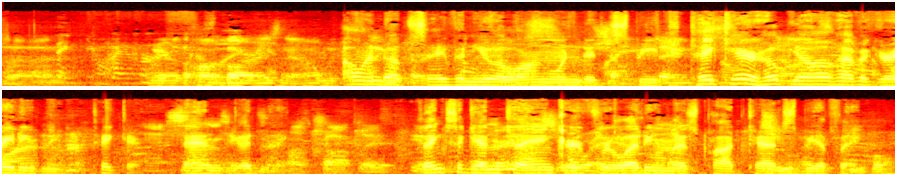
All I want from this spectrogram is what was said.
uh, where the haunt bar is now. which I'll end up part- saving you a long-winded speech. Take care. Hope you all have a great evening. Take care. Selling And good night. hot chocolate in Thanks again to Anchor for letting this podcast be a thing. people.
